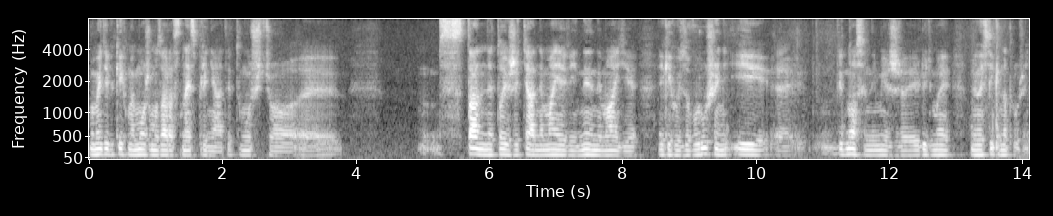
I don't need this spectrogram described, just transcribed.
моментів, яких ми можемо зараз не сприйняти, тому що е, стан не той життя, немає війни, немає якихось заворушень і е, відносини між людьми не настільки напружені.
